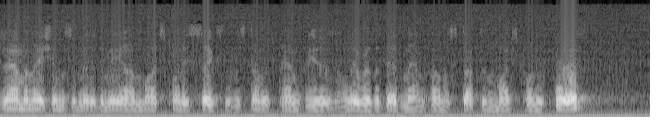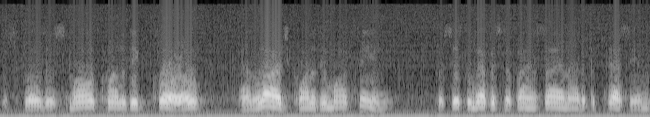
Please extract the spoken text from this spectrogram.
Examination submitted to me on March 26th of the stomach, pancreas, and liver of the dead man found in Stockton March 24th discloses a small quantity chloral and large quantity morphine. Persistent efforts to find cyanide of potassium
